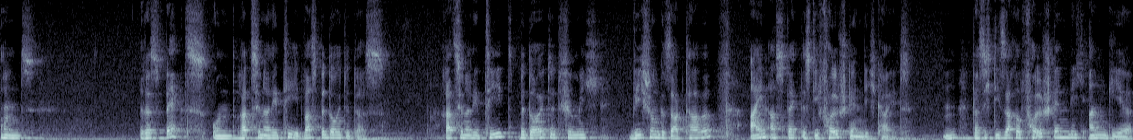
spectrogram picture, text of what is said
Und Respekt und Rationalität, was bedeutet das? Rationalität bedeutet für mich, wie ich schon gesagt habe, ein Aspekt ist die Vollständigkeit. Dass ich die Sache vollständig angehe.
